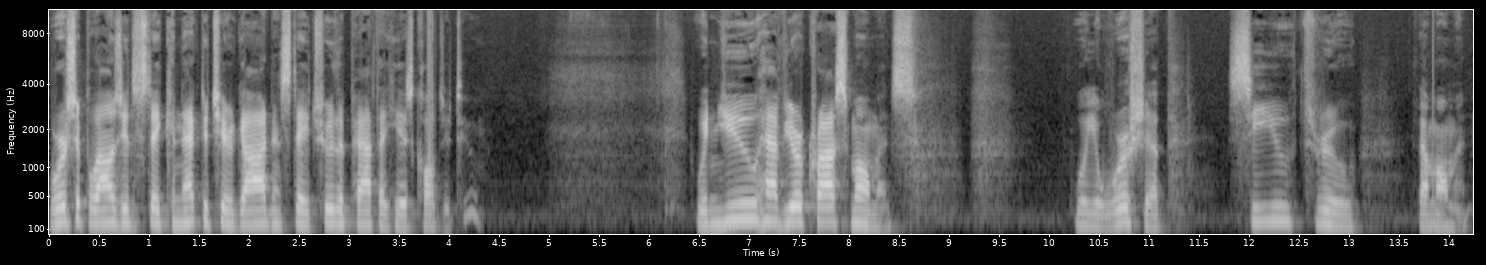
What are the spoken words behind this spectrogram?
Worship allows you to stay connected to your God and stay true to the path that He has called you to. When you have your cross moments, will your worship see you through that moment?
